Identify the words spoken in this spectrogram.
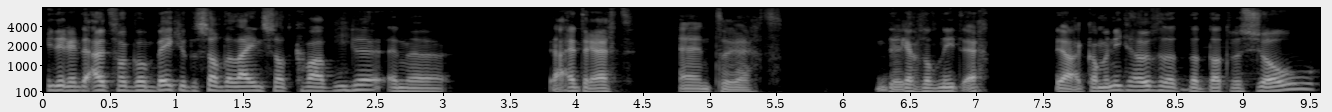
iedereen de uitvak wel een beetje op dezelfde lijn zat qua woede. En eh, ja, en terecht. en terecht. Ik Deze- heb nog niet echt... Ja, ik kan me niet heugen dat, dat, dat we zo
